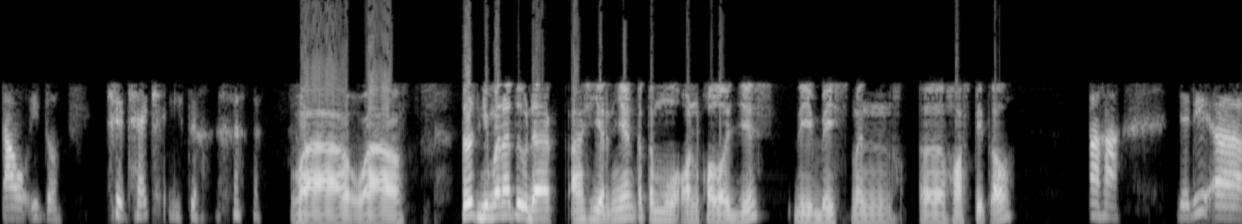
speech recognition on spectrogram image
tahu itu ceritanya kayak gitu. Wow, wow. Terus gimana tuh udah akhirnya ketemu oncologist di basement eh, hospital? Aha. Jadi uh,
